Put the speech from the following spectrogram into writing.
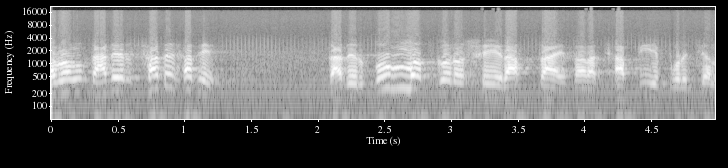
এবং তাদের সাথে সাথে তাদের উম্মত গণ সেই রাস্তায় তারা ছাপিয়ে পড়েছেন।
